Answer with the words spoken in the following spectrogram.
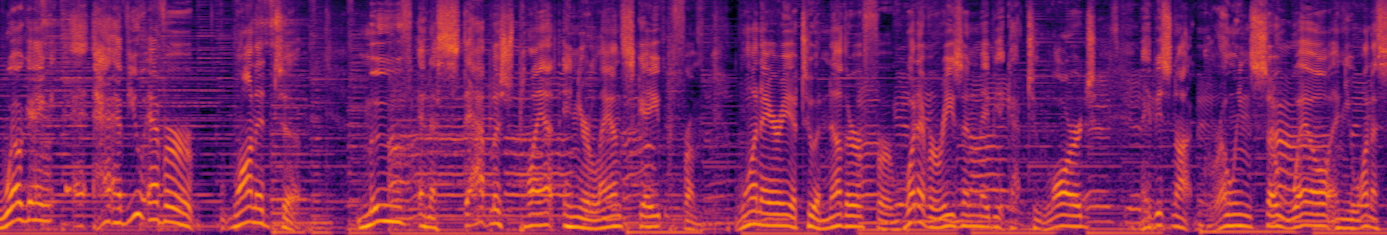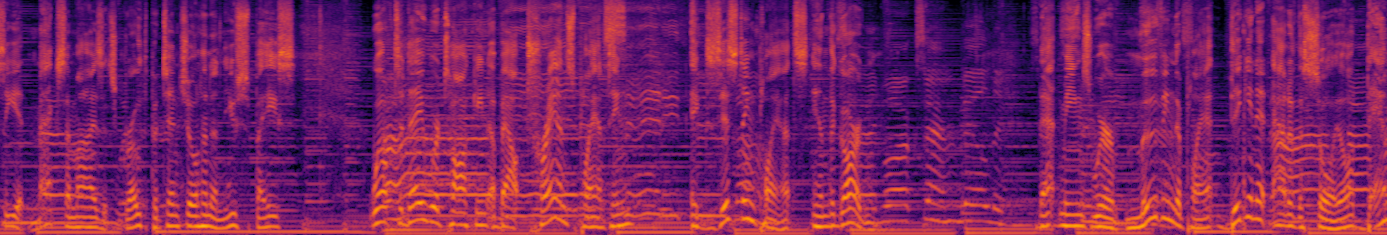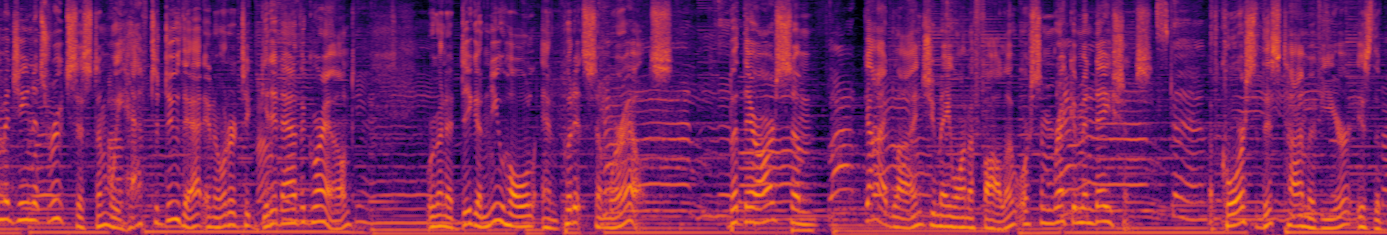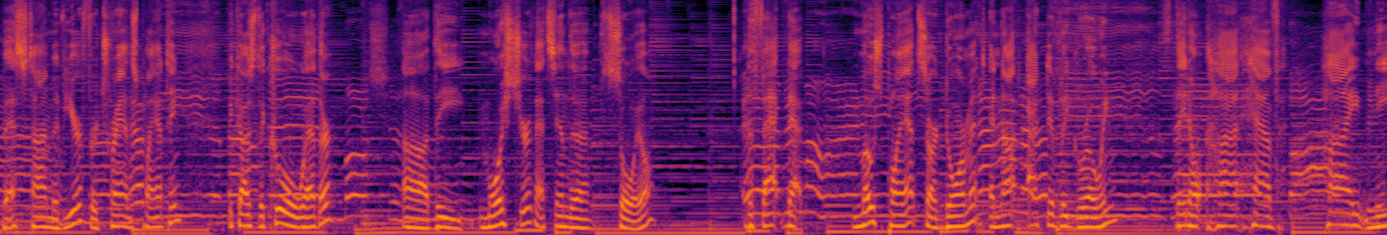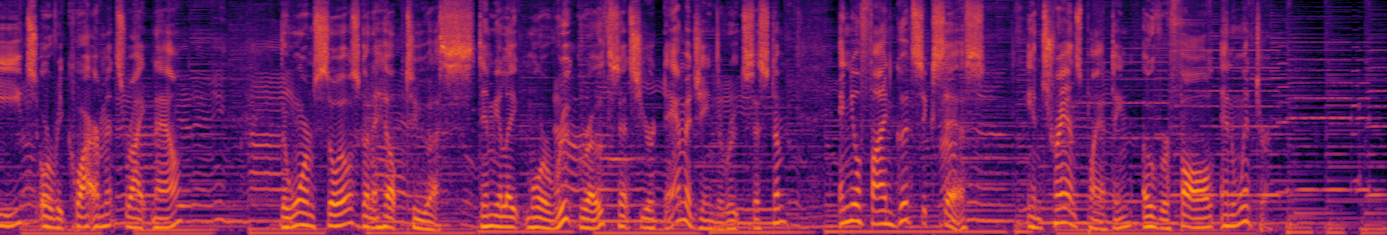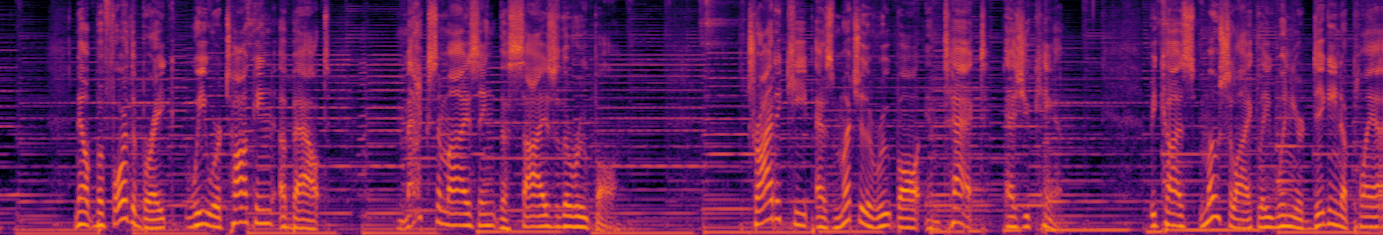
Well, gang, have you ever wanted to move an established plant in your landscape from one area to another for whatever reason? Maybe it got too large, maybe it's not growing so well, and you want to see it maximize its growth potential in a new space. Well, today we're talking about transplanting existing plants in the garden. That means we're moving the plant, digging it out of the soil, damaging its root system. We have to do that in order to get it out of the ground. We're going to dig a new hole and put it somewhere else. But there are some guidelines you may want to follow or some recommendations. Of course, this time of year is the best time of year for transplanting because the cool weather, uh, the moisture that's in the soil, the fact that most plants are dormant and not actively growing they don't have high needs or requirements right now. The warm soil is going to help to uh, stimulate more root growth since you're damaging the root system, and you'll find good success in transplanting over fall and winter. Now, before the break, we were talking about maximizing the size of the root ball. Try to keep as much of the root ball intact as you can because most likely when you're digging a plant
